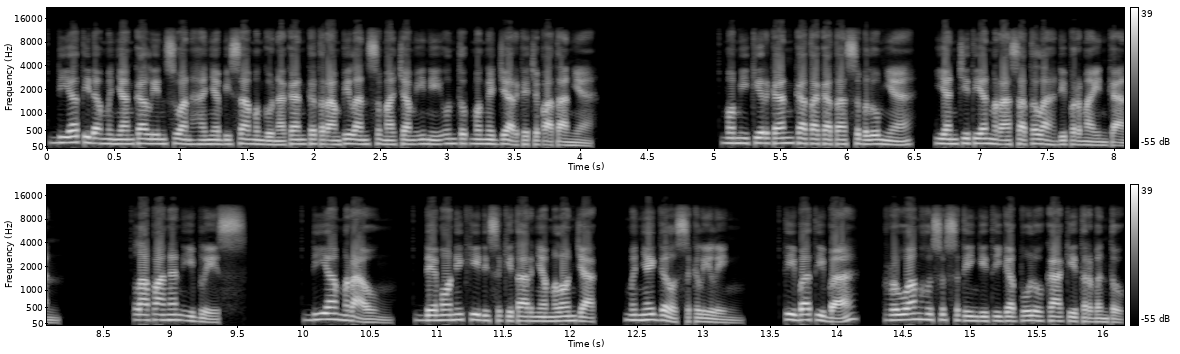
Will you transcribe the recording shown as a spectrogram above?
Dia tidak menyangka Lin Xuan hanya bisa menggunakan keterampilan semacam ini untuk mengejar kecepatannya. Memikirkan kata-kata sebelumnya, Yan Citian merasa telah dipermainkan. Lapangan iblis. Dia meraung. Demoniki di sekitarnya melonjak, menyegel sekeliling. Tiba-tiba, ruang khusus setinggi 30 kaki terbentuk.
